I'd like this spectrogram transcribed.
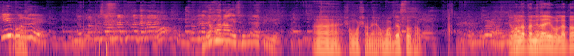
কি বলবে? হ্যাঁ হ্যাঁ সমস্যা নেই আমার ব্যস্ত থাক। এ বলে তো নিদাই বলে তো?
